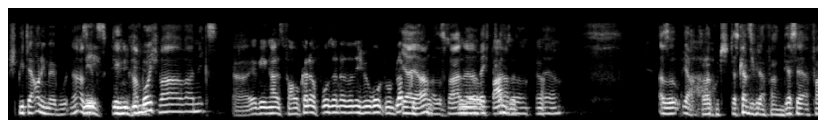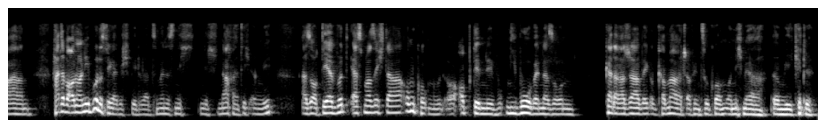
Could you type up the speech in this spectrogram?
spielt er auch nicht mehr gut. Ne? Also Nee, jetzt gegen definitiv Hamburg nicht. war, war nix. Ja, gegen HSV kann er froh sein, dass er nicht mit Rot und Blatt Ja, ja, also es war eine Also recht Wahnsinn. klare. Ja. Ja. Ja. Also ja, aber gut, das kann sich wieder fangen. Der ist ja erfahren, hat aber auch noch nie Bundesliga gespielt oder zumindest nicht nicht nachhaltig irgendwie. Also auch der wird erstmal sich da umgucken, ob dem Niveau- wenn da so ein Kaderajabek und Kramaric auf ihn zukommen und nicht mehr irgendwie Kittel.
